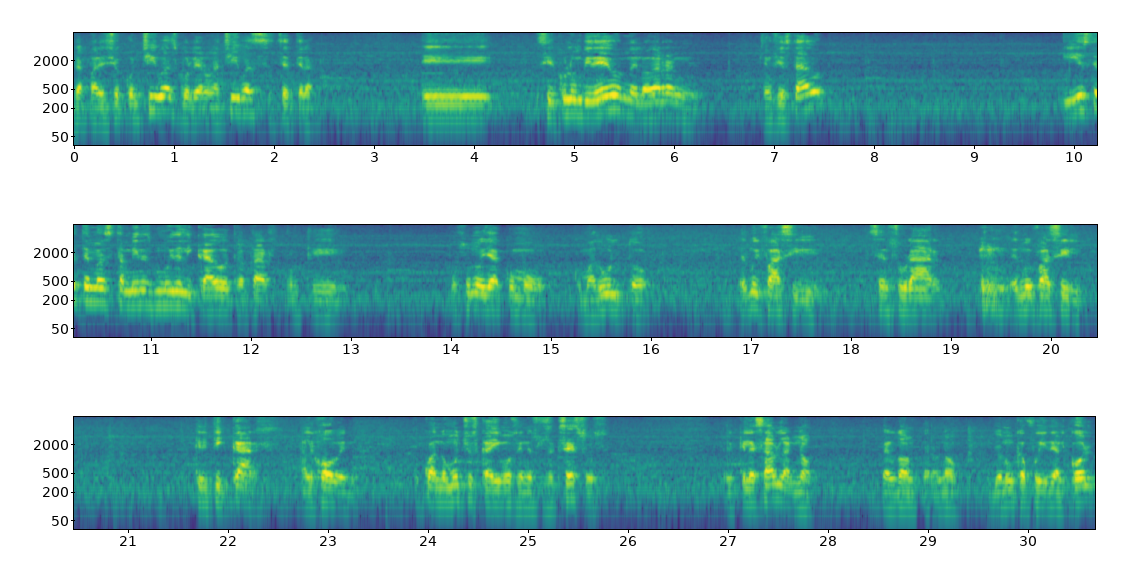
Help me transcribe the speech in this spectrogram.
reapareció con Chivas, golearon a Chivas, etc. Eh, circula un video donde lo agarran enfiestado. Y este tema también es muy delicado de tratar porque pues uno ya como, como adulto es muy fácil censurar, es muy fácil criticar al joven cuando muchos caímos en esos excesos. El que les habla, no. Perdón, pero no. Yo nunca fui de alcohol.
